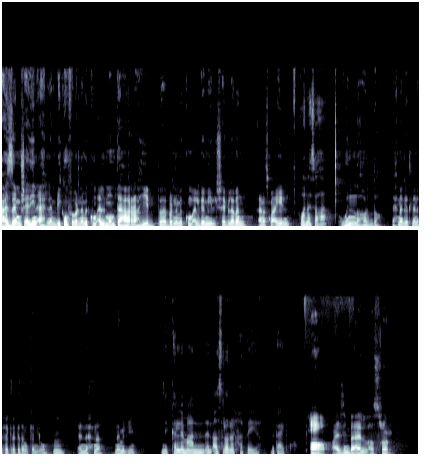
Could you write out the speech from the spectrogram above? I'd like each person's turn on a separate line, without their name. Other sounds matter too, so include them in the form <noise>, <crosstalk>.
أعزائي المشاهدين أهلا بكم في برنامجكم الممتع الرهيب برنامجكم الجميل شاي بلبن أنا إسماعيل
وأنا سهى
والنهاردة إحنا جات لنا فكرة كده من كام يوم
مم.
إن إحنا نعمل إيه؟
نتكلم عن الأسرار الخفية بتاعتكم
آه عايزين بقى الأسرار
